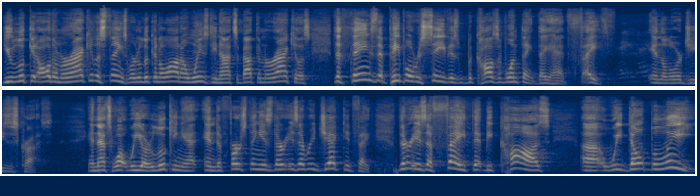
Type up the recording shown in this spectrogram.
you look at all the miraculous things. We're looking a lot on Wednesday nights about the miraculous. The things that people receive is because of one thing they had faith in the Lord Jesus Christ. And that's what we are looking at. And the first thing is there is a rejected faith. There is a faith that because uh, we don't believe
